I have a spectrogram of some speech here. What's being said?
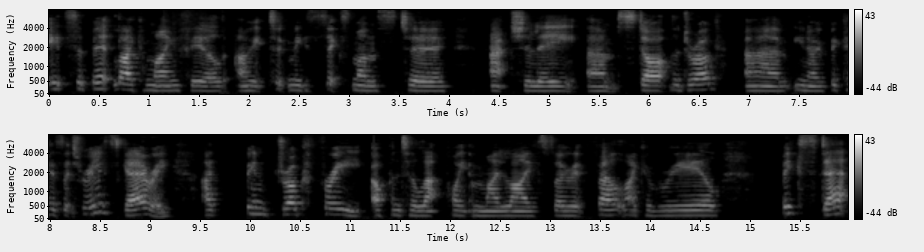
it's a bit like a minefield. I mean, it took me six months to actually um, start the drug. Um, you know, because it's really scary I'd been drug free up until that point in my life. So it felt like a real big step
